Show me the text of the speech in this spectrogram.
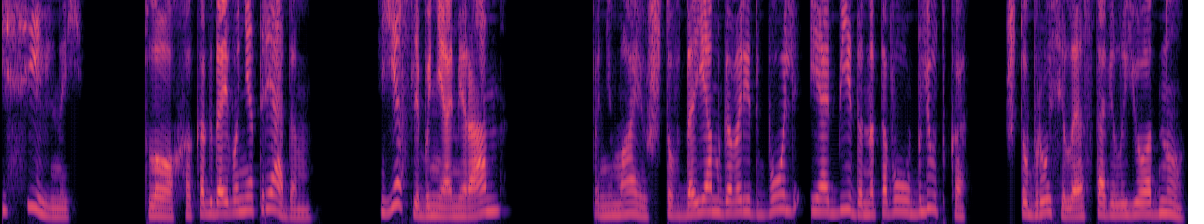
и сильный. Плохо, когда его нет рядом. Если бы не Амиран... Понимаю, что в Даян говорит боль и обида на того ублюдка, что бросил и оставил ее одну.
